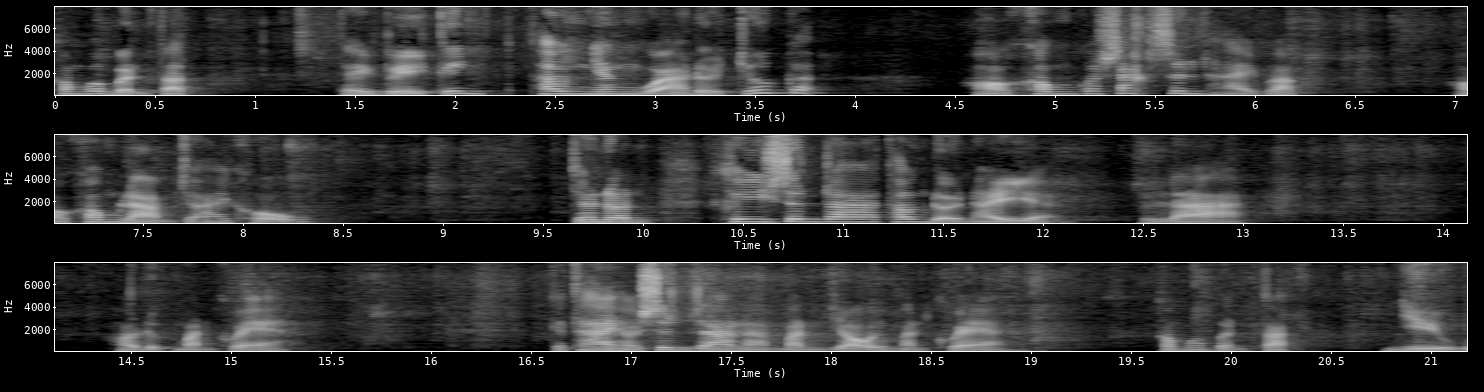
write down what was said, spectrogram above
không có bệnh tật? Tại vì cái thân nhân quả đời trước á họ không có sát sinh hại vật họ không làm cho ai khổ. Cho nên khi sinh ra thân đời này á, là họ được mạnh khỏe. Cái thai họ sinh ra là mạnh giỏi, mạnh khỏe, không có bệnh tật nhiều.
